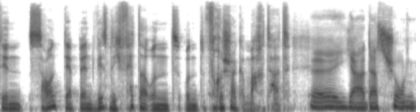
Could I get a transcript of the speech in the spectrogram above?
den Sound der Band wesentlich fetter und, und frischer gemacht hat. Äh, ja, das schon.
